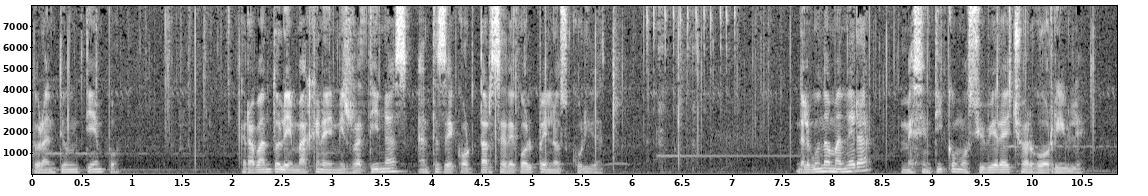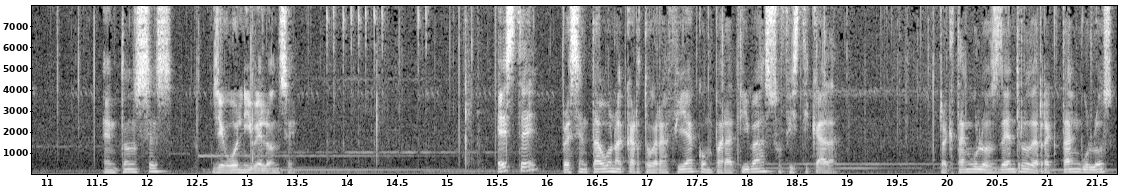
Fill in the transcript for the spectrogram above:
durante un tiempo, grabando la imagen en mis retinas antes de cortarse de golpe en la oscuridad. De alguna manera me sentí como si hubiera hecho algo horrible. Entonces llegó el nivel 11. Este presentaba una cartografía comparativa sofisticada. Rectángulos dentro de rectángulos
